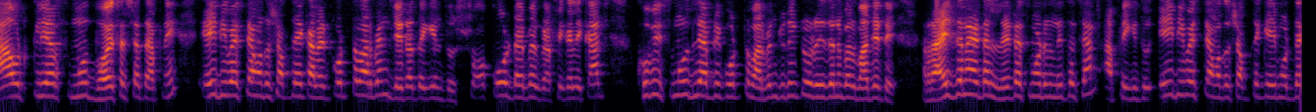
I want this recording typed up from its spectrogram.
লাউড ক্লিয়ার স্মুথ ভয়েসের সাথে আপনি এই ডিভাইসটি আমাদের সব থেকে কালেক্ট করতে পারবেন, যেটাতে কিন্তু কিন্তু সকল টাইপের গ্রাফিক্যালি কাজ খুবই স্মুথলি আপনি করতে পারবেন। যদি একটু রিজনেবল বাজেটে রাইজেনের একটা লেটেস্ট মডেল নিতে চান, আপনি কিন্তু এই ডিভাইসটি আমাদের সব থেকে এই মুহূর্তে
